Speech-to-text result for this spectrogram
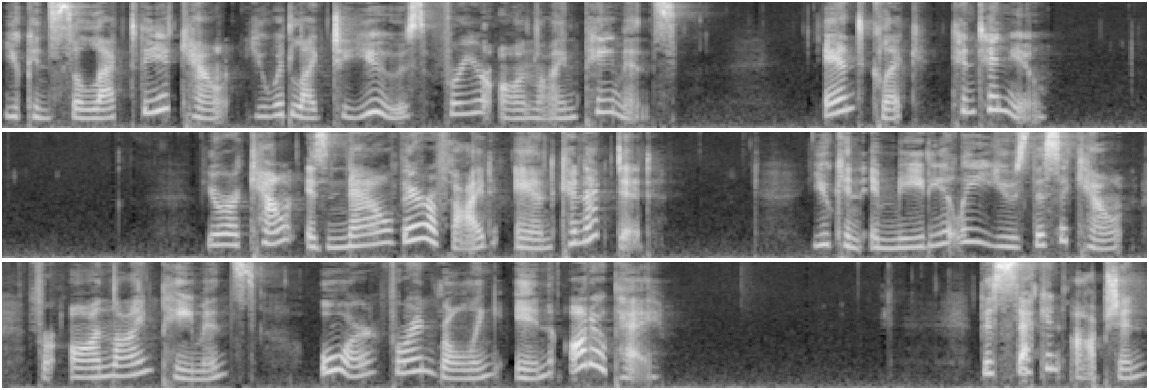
you can select the account you would like to use for your online payments and click Continue. Your account is now verified and connected. You can immediately use this account for online payments or for enrolling in AutoPay. The second option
